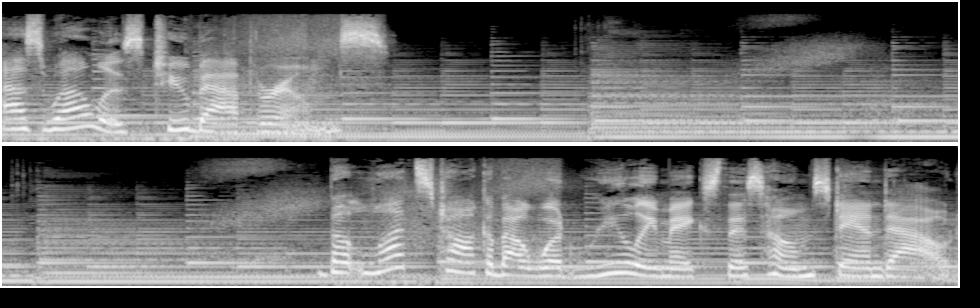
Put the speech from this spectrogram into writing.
as well as two bathrooms. But let's talk about what really makes this home stand out.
